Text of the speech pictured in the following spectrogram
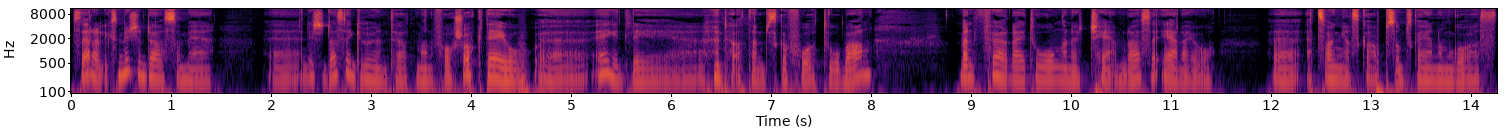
så er det liksom ikke det som er Eh, det er ikke det som er grunnen til at man får sjokk. Det er jo eh, egentlig eh, det at en skal få to barn. Men før de to ungene kommer, da, så er det jo eh, et svangerskap som skal gjennomgås.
